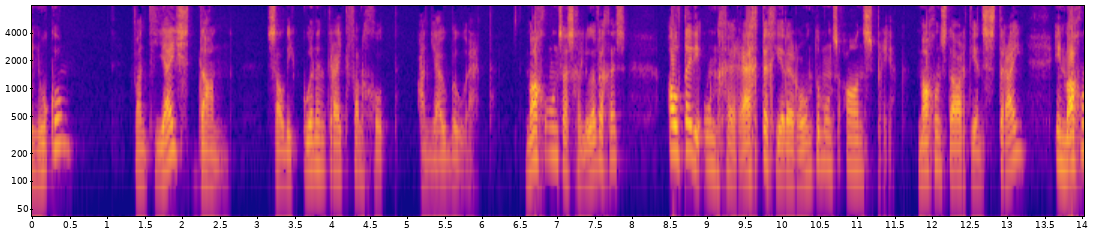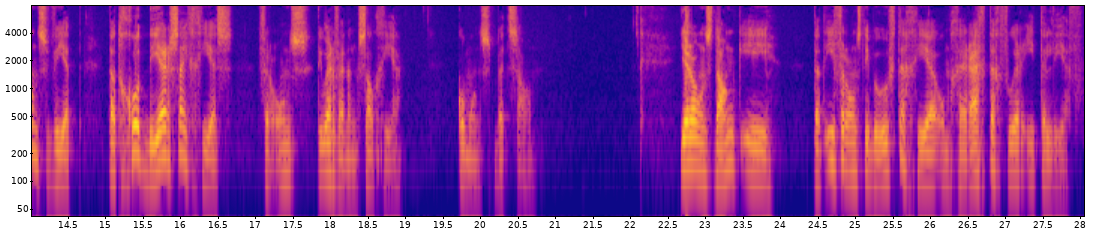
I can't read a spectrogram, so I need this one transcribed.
En hoekom? Want juis dan sal die koninkryk van God aan jou behoort. Mag ons as gelowiges altyd die ongeregtighede rondom ons aanspreek. Mag ons daarteen stry en mag ons weet dat God deur sy gees vir ons die oorwinning sal gee. Kom ons bid saam. Here ons dank U dat U vir ons die behoefte gee om geregtig voor U te leef.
